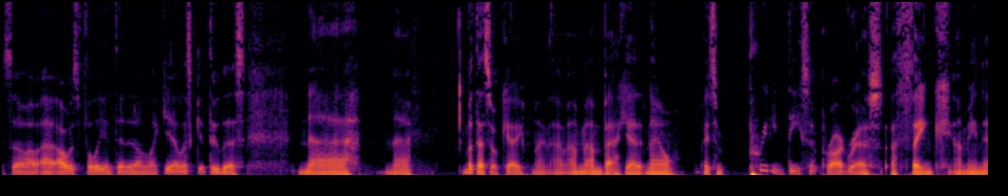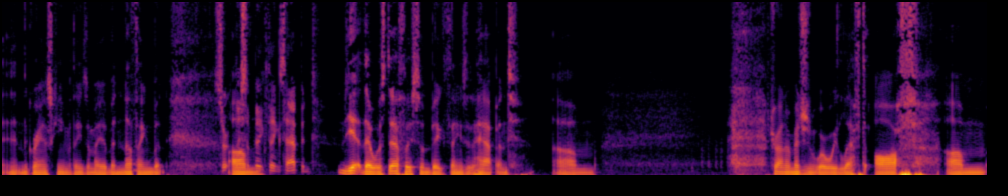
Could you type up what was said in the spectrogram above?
So I, I was fully intended on like, yeah, let's get through this. Nah, nah, but that's okay. I, I'm I'm back at it now. Made some pretty decent progress, I think. I mean, in the grand scheme of things, it may have been nothing, but Certainly some Um, big things happened. yeah, there was definitely some big things that happened. Um, I'm trying to mention where we left off. Um,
